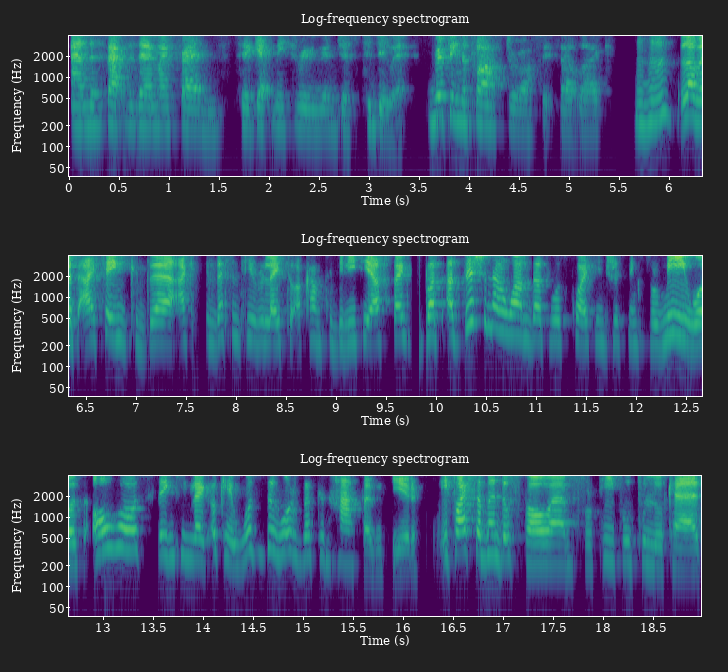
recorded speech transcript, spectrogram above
and the fact that they're my friends to get me through and just to do it. Ripping the plaster off, it felt like. Mm-hmm. Love it. I think that I can definitely relate to accountability aspect. But additional one that was quite interesting for me was always thinking like, okay, what's the worst that can happen here? If I submit those poems for people to look at,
